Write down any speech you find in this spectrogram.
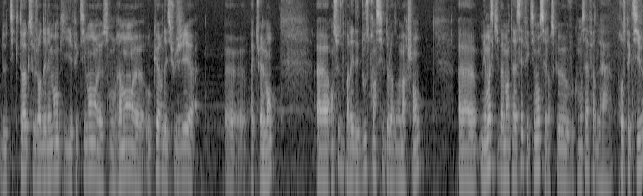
de TikTok, ce genre d'éléments qui, effectivement, euh, sont vraiment euh, au cœur des sujets actuellement. Ensuite, vous parlez des 12 principes de l'ordre marchand. Mais moi, ce qui va m'intéresser, effectivement, c'est lorsque vous commencez à faire de la prospective.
